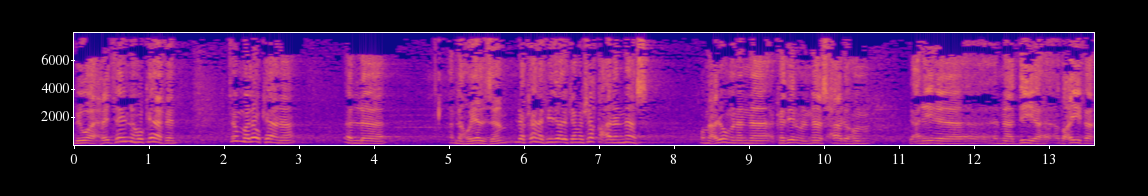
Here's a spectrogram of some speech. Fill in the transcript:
بواحد فإنه كاف. ثم لو كان أنه يلزم لكان في ذلك مشقة على الناس. ومعلوم أن كثير من الناس حالهم يعني آه، المادية ضعيفة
